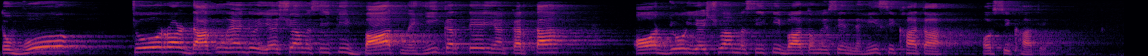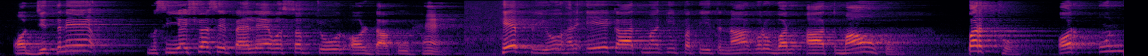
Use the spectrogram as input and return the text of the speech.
تو وہ چور اور ڈاکو ہیں جو یشوا مسیح کی بات نہیں کرتے یا کرتا اور جو یشوا مسیح کی باتوں میں سے نہیں سکھاتا اور سکھاتے۔ اور جتنے مسیح یشوا سے پہلے وہ سب چور اور ڈاکو ہیں۔ ہے پریو، ہر ایک آتما کی پتیت نہ کرو ورن آتماؤں کو پرکھو۔ اور ان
